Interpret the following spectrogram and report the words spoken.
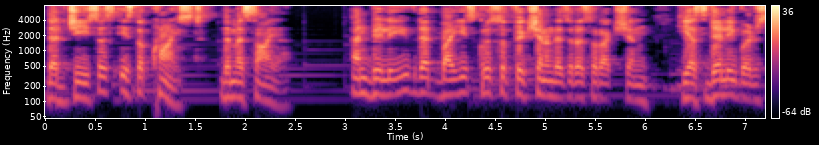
that Jesus is the Christ, the Messiah, and believe that by his crucifixion and his resurrection he has delivered us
